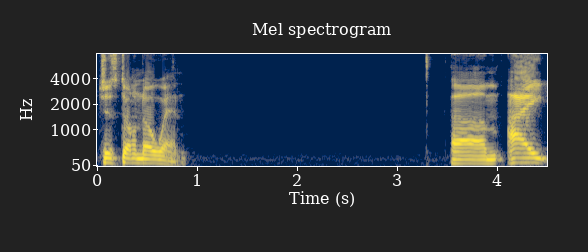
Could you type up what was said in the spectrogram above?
Just don't know when. Um, I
